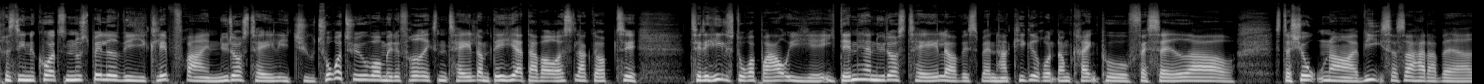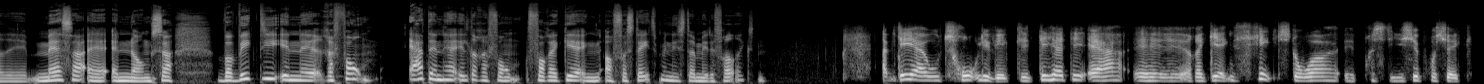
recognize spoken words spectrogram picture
Christine Kortsen, nu spillede vi klip fra en nytårstale i 2022, hvor Mette Frederiksen talte om det her. Der var også lagt op til til det helt store brag i, øh, i den her nytårstale, og hvis man har kigget rundt omkring på facader og stationer og aviser, så har der været øh, masser af annoncer. Hvor vigtig en øh, reform er den her ældrereform for regeringen og for statsminister Mette Frederiksen? Det er utrolig vigtigt. Det her det er øh, regeringens helt store øh, prestigeprojekt.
